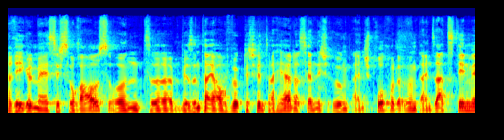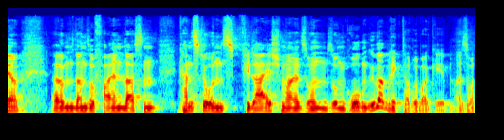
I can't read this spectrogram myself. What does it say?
regelmäßig so raus und äh, wir sind da ja auch wirklich hinterher. Das ist ja nicht irgendein Spruch oder irgendein Satz, den wir ähm, dann so fallen lassen. Kannst du uns vielleicht mal so, ein, so einen groben Überblick darüber geben? Also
